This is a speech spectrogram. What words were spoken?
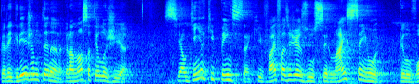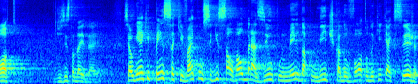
pela igreja luterana, pela nossa teologia, Se alguém aqui pensa que vai fazer Jesus ser mais Senhor pelo voto, desista da ideia. Se alguém aqui pensa que vai conseguir salvar o Brasil por meio da política, do voto, do que quer que seja,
